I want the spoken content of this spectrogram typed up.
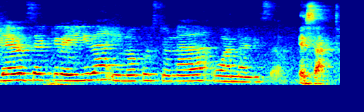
debe ser creída y no cuestionada o analizada. Exacto.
